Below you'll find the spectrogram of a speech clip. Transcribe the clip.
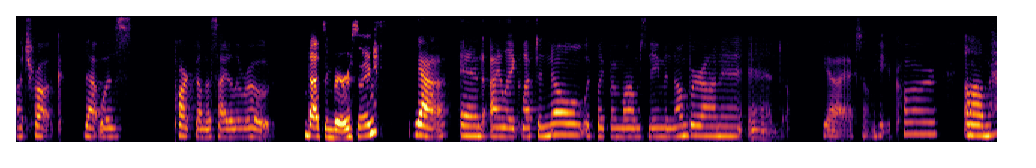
a truck that was parked on the side of the road. That's embarrassing. Yeah, and I like left a note with like my mom's name and number on it, and yeah, I accidentally hit your car. Um,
